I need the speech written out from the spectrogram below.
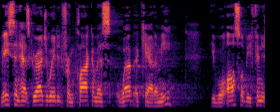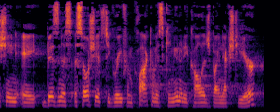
Mason has graduated from Clackamas Web Academy. He will also be finishing a business associate's degree from Clackamas Community College by next year.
